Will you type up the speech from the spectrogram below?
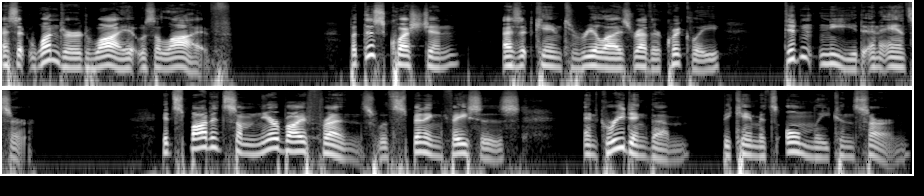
as it wondered why it was alive. But this question, as it came to realize rather quickly, didn't need an answer. It spotted some nearby friends with spinning faces, and greeting them became its only concern.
